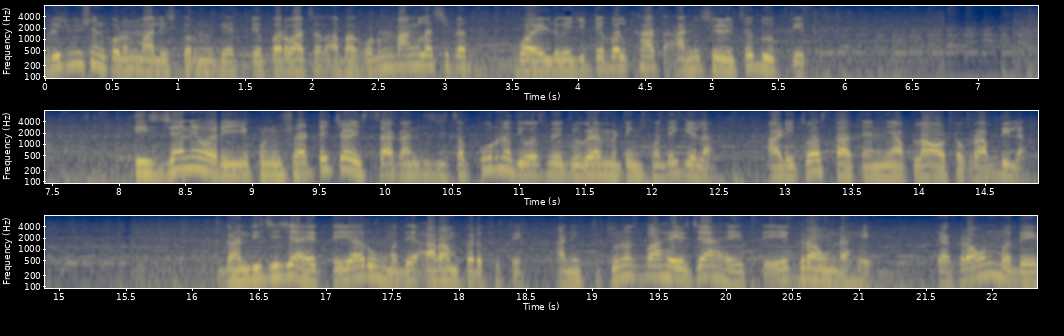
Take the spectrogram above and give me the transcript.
ब्रिजभूषणकडून मालिश करून घेत पेपर वाचत आभाकडून बांगला शिकत बॉइल्ड व्हेजिटेबल खात आणि शेळीचं दूध पित. तीस जानेवारी एकोणीसशे अठ्ठेचाळीसचा गांधीजीचा पूर्ण दिवस वेगवेगळ्या मिटिंग्समध्ये गेला. अडीच वाजता त्यांनी आपला ऑटोग्राफ दिला. गांधीजी जे आहेत ते या रूममध्ये आराम करत होते आणि तिथूनच बाहेर जे आहे ते एक ग्राउंड आहे. त्या ग्राउंडमध्ये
